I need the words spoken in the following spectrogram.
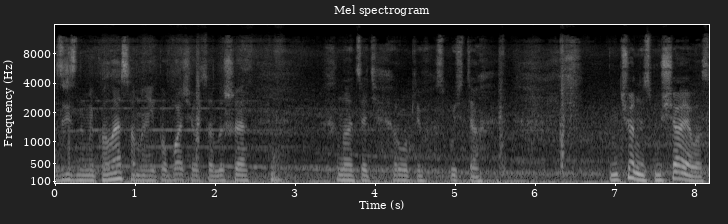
з різними колесами і побачив це лише 15 років спустя. Нічого не смущає вас.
